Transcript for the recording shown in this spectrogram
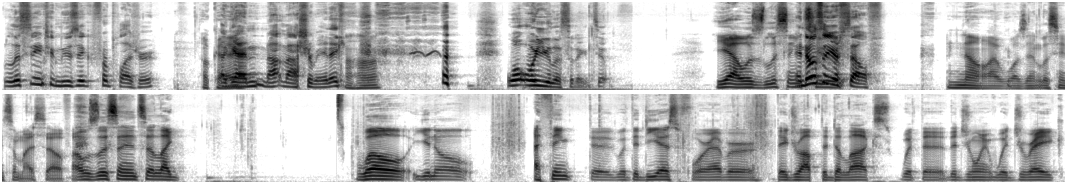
listening to music for pleasure, Okay. again, not masturbating, Uh huh. what were you listening to? Yeah, I was listening. And don't to, say yourself. No, I wasn't listening to myself. I was listening to like. Well, you know, I think the, with the DS Forever, they dropped the deluxe with the the joint with Drake,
